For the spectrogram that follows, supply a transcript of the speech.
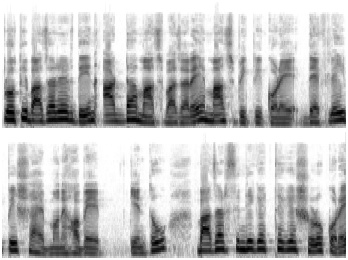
প্রতি বাজারের দিন আড্ডা মাছ বাজারে মাছ বিক্রি করে, দেখলেই পীর সাহেব মনে হবে। কিন্তু বাজার সিন্ডিকেট থেকে শুরু করে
